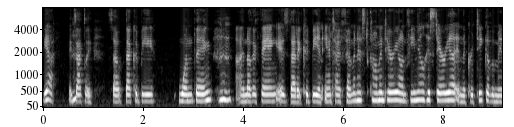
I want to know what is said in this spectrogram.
Yeah, exactly. So that could be one thing. Mhm. Another thing is that it could be an anti-feminist commentary on female hysteria and the critique of a ma-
